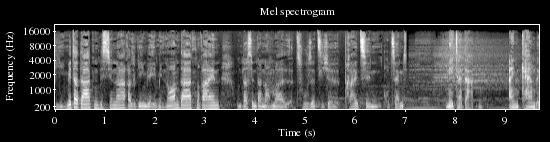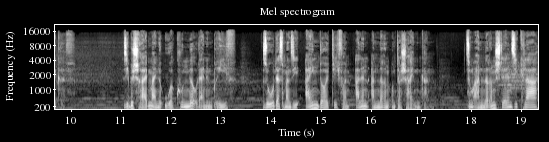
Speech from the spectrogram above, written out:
die Metadaten ein bisschen nach, also gehen wir eben in Normdaten rein und das sind dann nochmal zusätzliche 13 Prozent. Metadaten, ein Kernbegriff. Sie beschreiben eine Urkunde oder einen Brief, so dass man sie eindeutig von allen anderen unterscheiden kann. Zum anderen stellen sie klar,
